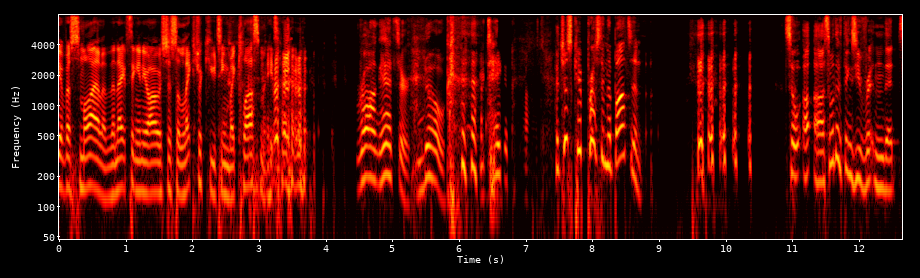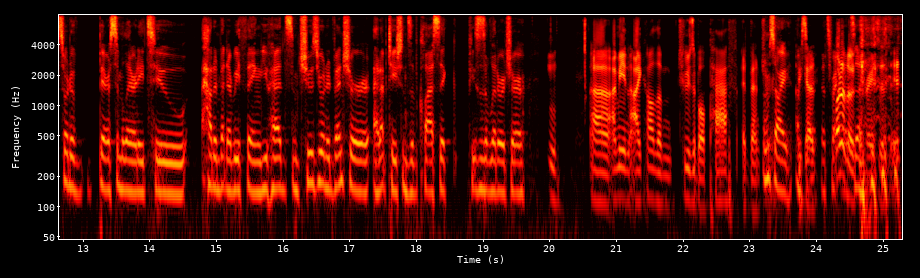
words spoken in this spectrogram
give a smile, and the next thing you knew, I was just electrocuting my classmate. I don't know. Wrong answer. No, you take it. I just kept pressing the button. So, uh, uh, some other things you've written that sort of bear similarity to How to Invent Everything. You had some choose your own adventure adaptations of classic pieces of literature. Uh, I mean, I call them choosable path adventures. I'm sorry. I'm sorry. That's right. One of those a- phrases is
